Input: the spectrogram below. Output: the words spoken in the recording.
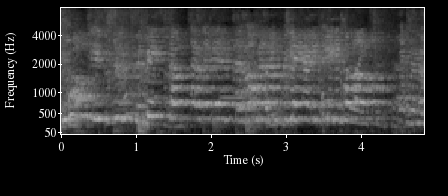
You hold these truths to be self-evident that men are premeditated love. Women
